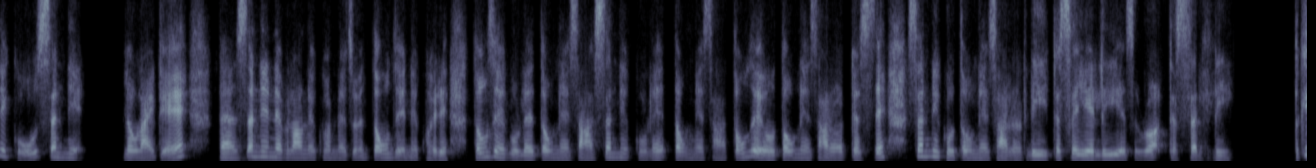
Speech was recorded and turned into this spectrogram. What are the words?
2ကိုစနစ် လောက်လိုက်တယ်။အဲစနစ်နဲ့ဘယ်လောက်နဲ့ခွဲမလဲဆိုရင်30နဲ့ခွဲတယ်။30ကိုလည်း3နဲ့စားစနစ်ကိုလည်း3နဲ့စား30ကို3နဲ့စားတော့10စနစ်ကို3နဲ့စားတော့4 10ရဲ့4ရဲ့ဆိုတော့14โอเค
